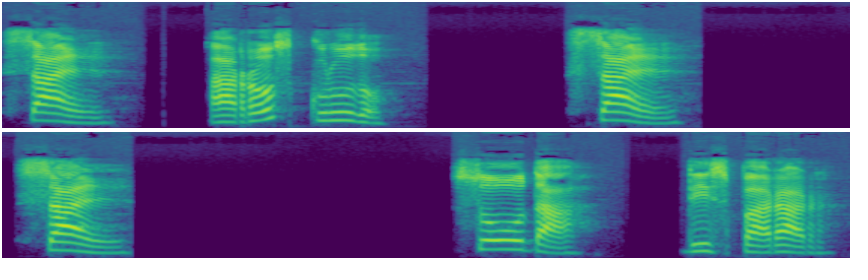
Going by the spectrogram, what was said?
Sal, arroz crudo. Sal, sal. Soda, disparar.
